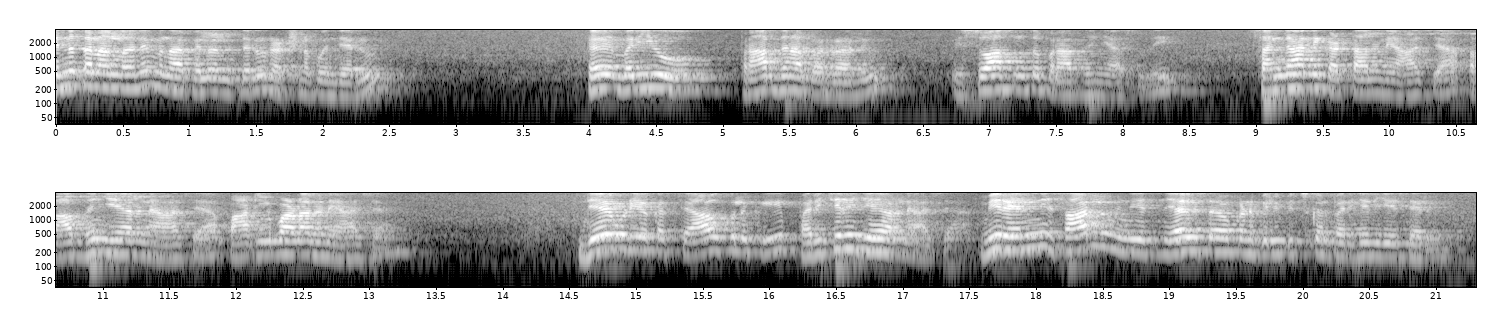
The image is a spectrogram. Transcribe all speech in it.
చిన్నతనంలోనే నా పిల్లలిద్దరూ రక్షణ పొందారు. మరియు ప్రార్థనా పర్రాలు విశ్వాసంతో ప్రార్థన చేస్తుంది. సంఘాన్ని కట్టాలనే ఆశ ప్రార్థన చేయాలనే ఆశ పాటలు పాడాలనే ఆశ. దేవుడి యొక్క సేవకులకి పరిచయం చేయాలనే ఆశ. మీరు ఎన్నిసార్లు మీ దేవ సేవకుని పిలిపించుకొని పరిచయం చేశారు?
